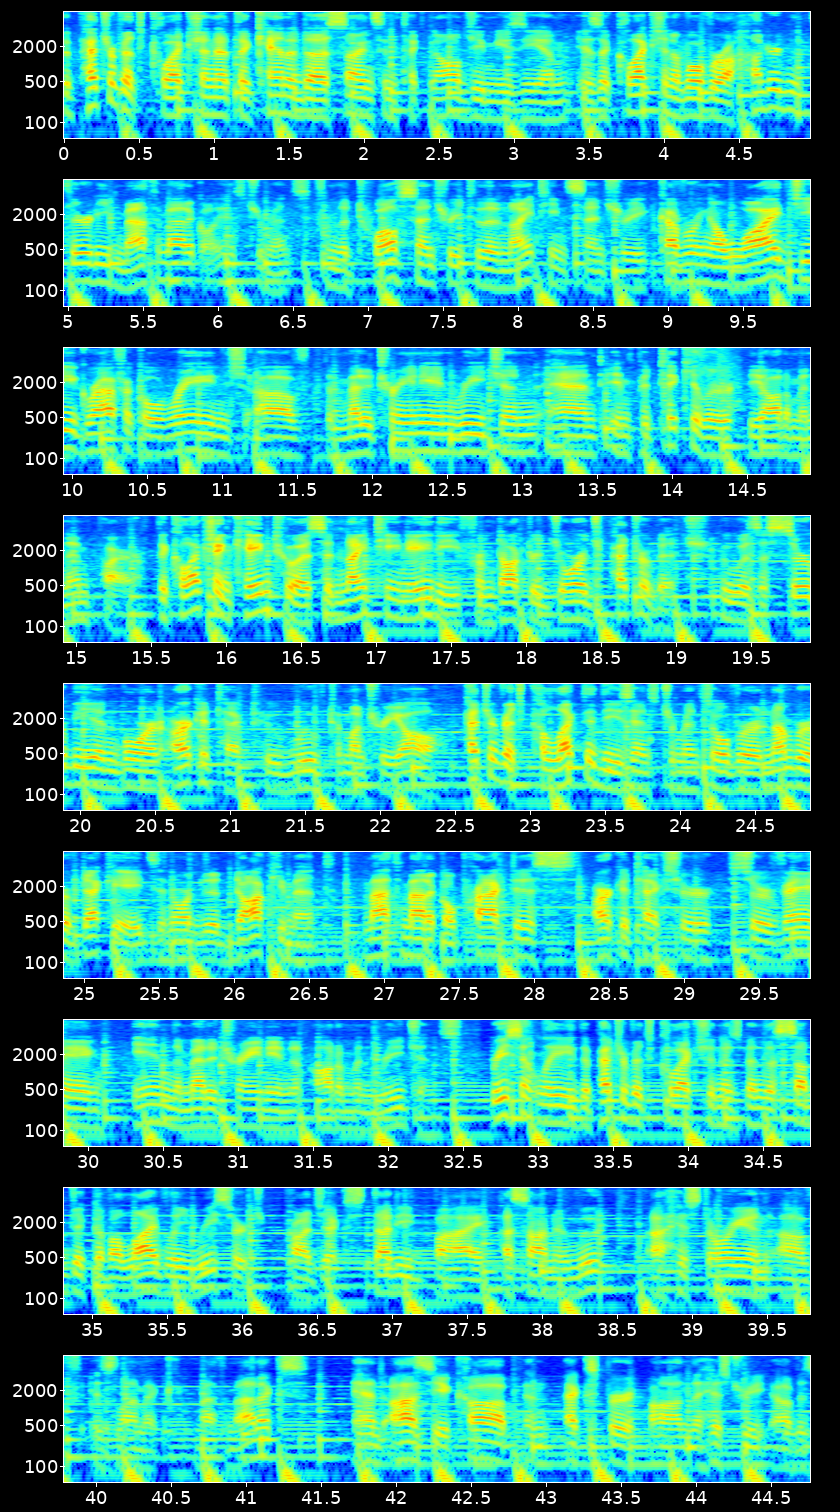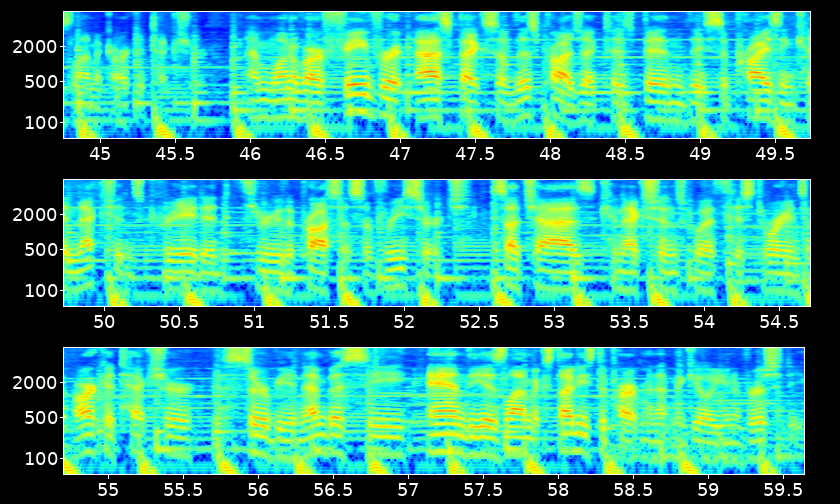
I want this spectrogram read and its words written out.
The Petrovic Collection at the Canada Science and Technology Museum is a collection of over 130 mathematical instruments from the 12th century to the 19th century, covering a wide geographical range of the Mediterranean region and, in particular, the Ottoman Empire. The collection came to us in 1980 from Dr. George Petrovic, who was a Serbian-born architect who moved to Montreal. Petrovic collected these instruments over a number of decades in order to document mathematical practice, architecture, surveying, in the Mediterranean and Ottoman regions. Recently, the Petrovic collection has been the subject of a lively research project studied by Hasan Umut, a historian of Islamic mathematics, and Asya Cobb, an expert on the history of Islamic architecture. And one of our favorite aspects of this project has been the surprising connections created through the process of research, such as connections with historians of architecture, the Serbian embassy, and the Islamic Studies Department at McGill University.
